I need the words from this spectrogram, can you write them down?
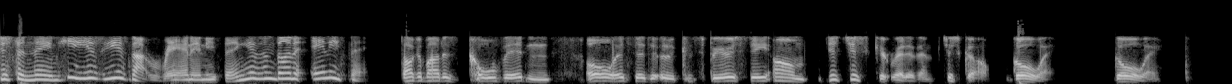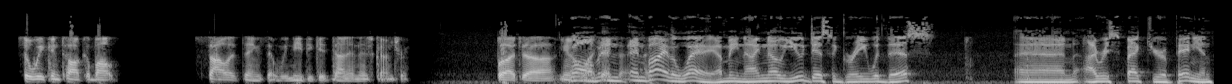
Just a name. He is. He has not ran anything. He hasn't done anything. Talk about his COVID and oh, it's a, a conspiracy. Um, just just get rid of him. Just go. Go away. Go away. So we can talk about solid things that we need to get done in this country. But uh, you know, well, like and, and by the way, I mean, I know you disagree with this, and I respect your opinion.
